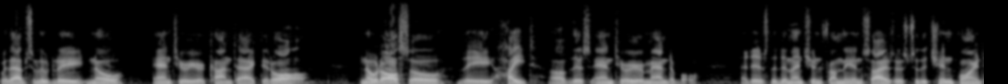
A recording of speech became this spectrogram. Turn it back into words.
with absolutely no anterior contact at all. Note also the height of this anterior mandible. That is the dimension from the incisors to the chin point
